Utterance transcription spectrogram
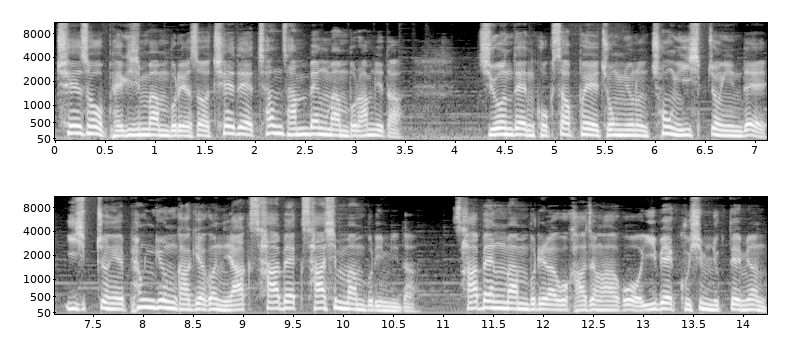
최소 120만 불에서 최대 1,300만 불 합니다. 지원된 곡사포의 종류는 총 20종인데 20종의 평균 가격은 약 440만 불입니다. 400만 불이라고 가정하고 296대면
